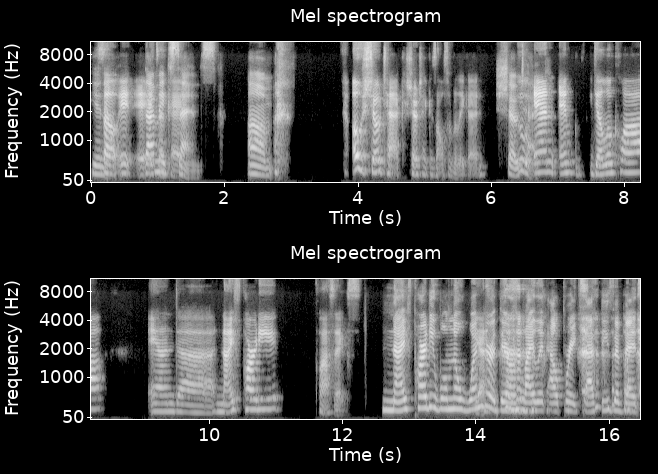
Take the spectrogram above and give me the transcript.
You know, so it, it that makes okay. sense. Um Oh, Showtek. Showtek is also really good. Showtek. Ooh, and and Yellow Claw and uh Knife Party classics knife party. Well, no wonder yeah. there are violent outbreaks at these events.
